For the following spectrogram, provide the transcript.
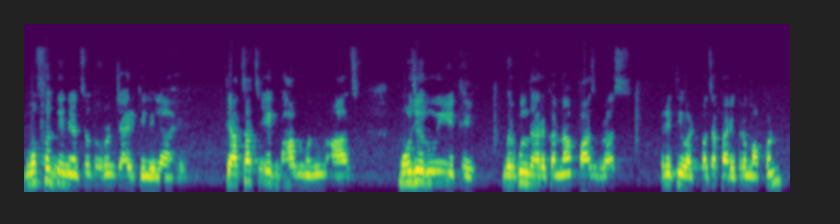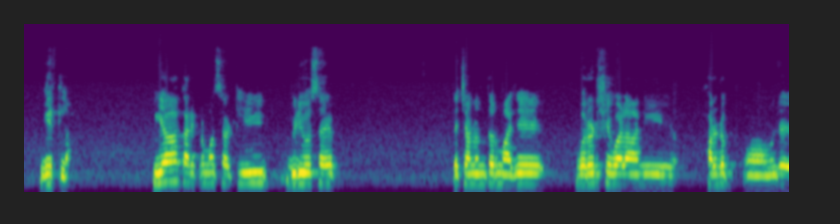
मोफत देण्याचं धोरण जाहीर केलेलं आहे. त्याचाच एक भाग म्हणून आज मोजे रुई येथे घरकुल धारकांना पाच ब्रास रेती वाटपाचा कार्यक्रम आपण घेतला. या कार्यक्रमासाठी बी साहेब त्याच्यानंतर माझे बरड शेवाळा आणि हार्ड म्हणजे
